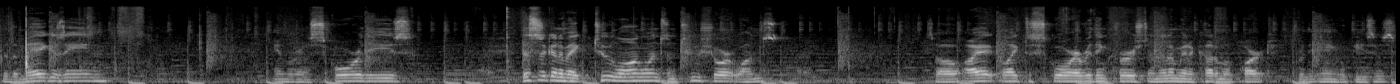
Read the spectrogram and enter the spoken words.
to the magazine, and we're gonna score these. This is gonna make two long ones and two short ones. So I like to score everything first, and then I'm gonna cut them apart for the angle pieces.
